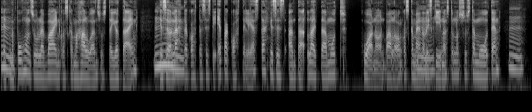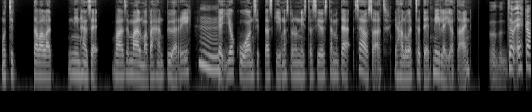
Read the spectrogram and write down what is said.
mm. että mä puhun sulle vain, koska mä haluan susta jotain. Mm. Ja se on mm. lähtökohtaisesti epäkohteliasta ja se antaa, laittaa mut huonoon valoon, koska mä en mm. olisi kiinnostunut susta muuten. Mm. Mutta sitten tavallaan, että niinhän se vaan se maailma vähän pyörii. Mm. Ja joku on sitten taas kiinnostunut niistä asioista, mitä sä osaat ja haluat, että sä teet niille jotain. Se ehkä,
